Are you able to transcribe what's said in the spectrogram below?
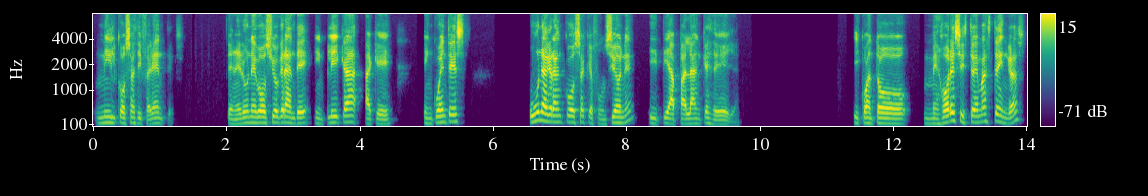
mil cosas diferentes. Tener un negocio grande implica a que encuentres una gran cosa que funcione y te apalanques de ella. Y cuanto mejores sistemas tengas,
